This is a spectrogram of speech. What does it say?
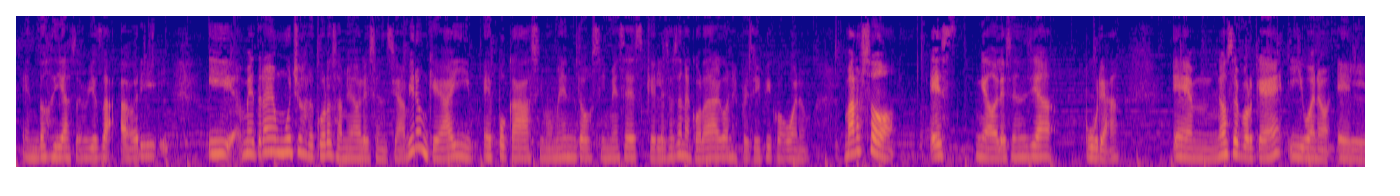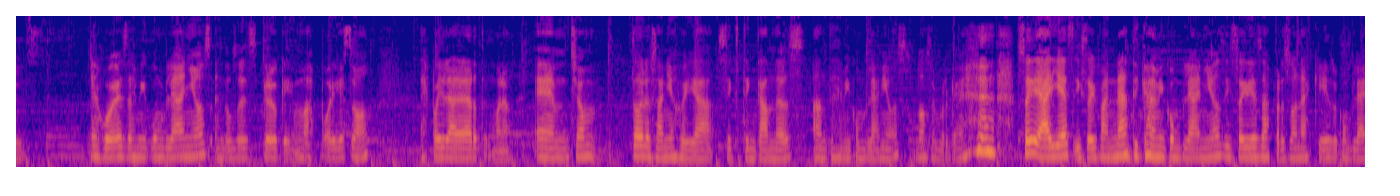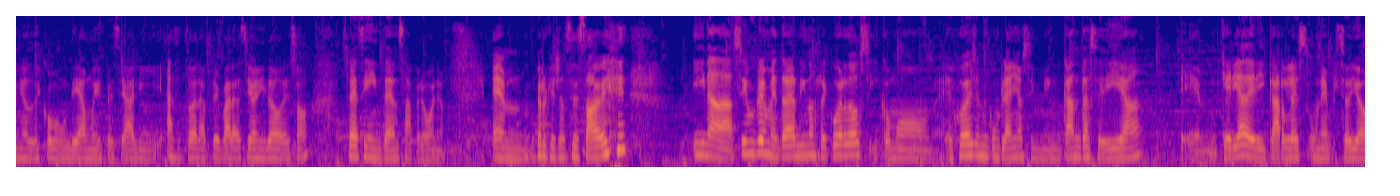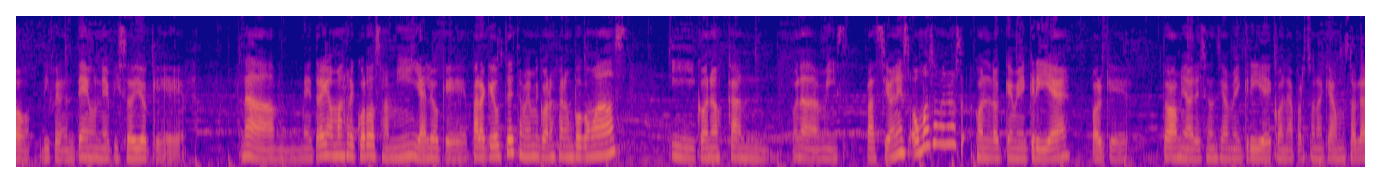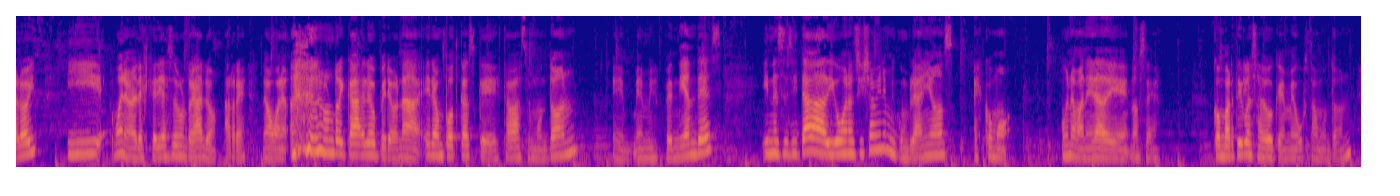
en dos días empieza abril y me trae muchos recuerdos a mi adolescencia. ¿Vieron que hay épocas y momentos y meses que les hacen acordar algo en específico? Bueno, marzo es mi adolescencia pura. Em, no sé por qué. Y bueno, el, el jueves es mi cumpleaños, entonces creo que más por eso. Spoiler alert. Bueno, em, yo todos los años veía Sixteen Candles antes de mi cumpleaños. No sé por qué. soy de Aries y soy fanática de mi cumpleaños. Y soy de esas personas que su cumpleaños es como un día muy especial y hace toda la preparación y todo eso. Soy así intensa, pero bueno. Em, creo que ya se sabe. Y nada, siempre me traen lindos recuerdos y como el jueves es mi cumpleaños y me encanta ese día, em, quería dedicarles un episodio diferente, un episodio que, nada, me traiga más recuerdos a mí y algo que, para que ustedes también me conozcan un poco más y conozcan una de mis pasiones, o más o menos con lo que me crié, porque toda mi adolescencia me crié con la persona que vamos a hablar hoy. Y bueno, les quería hacer un regalo, arre. No, bueno, un regalo, pero nada, era un podcast que estaba hace un montón eh, en mis pendientes. Y necesitaba, digo, bueno, si ya viene mi cumpleaños, es como una manera de, no sé, compartirles algo que me gusta un montón.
